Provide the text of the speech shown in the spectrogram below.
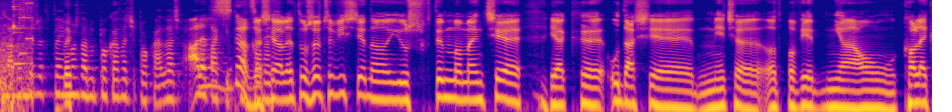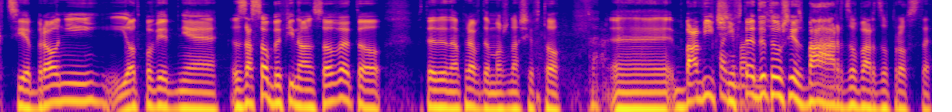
Wygląda. Myślę, że tutaj Bek- można by pokazać i pokazać, ale taki Zgadza pokazać... się, ale tu rzeczywiście no już w tym momencie, jak e, uda się mieć e, odpowiednią kolekcję broni i odpowiednie zasoby finansowe, to wtedy naprawdę można się w to e, bawić Fajnie i wtedy bawić. to już jest bardzo, bardzo proste.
